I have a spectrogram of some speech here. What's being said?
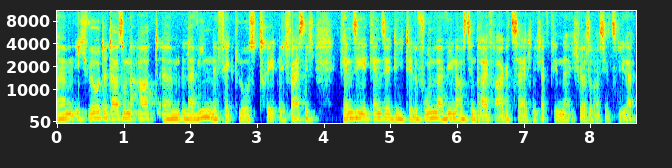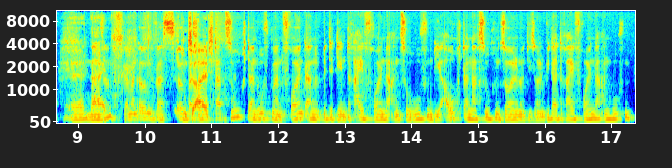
Ähm, ich würde da so eine Art ähm, Lawineneffekt lostreten. Ich weiß nicht, kennen Sie, kennen Sie die Telefonlawine aus den drei Fragezeichen? Ich habe Kinder, ich höre sowas jetzt wieder. Äh, nein. Also, wenn man irgendwas, irgendwas in der Stadt sucht, dann ruft man einen Freund an und bittet den drei Freunde anzurufen, die auch danach suchen sollen und die sollen wieder drei Freunde anrufen.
